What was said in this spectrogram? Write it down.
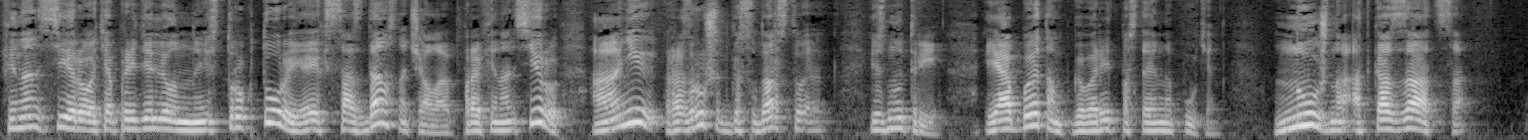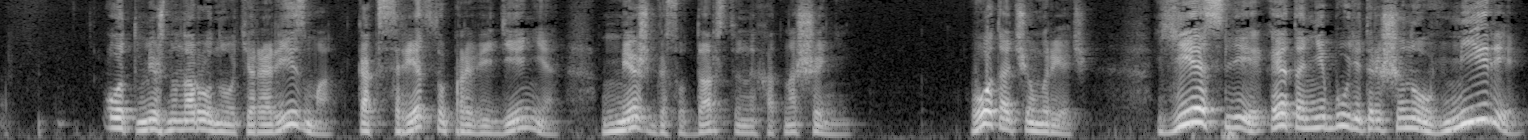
финансировать определенные структуры, я их создам сначала, профинансирую, а они разрушат государство изнутри. И об этом говорит постоянно Путин. Нужно отказаться от международного терроризма как средство проведения межгосударственных отношений. Вот о чем речь. Если это не будет решено в мире,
